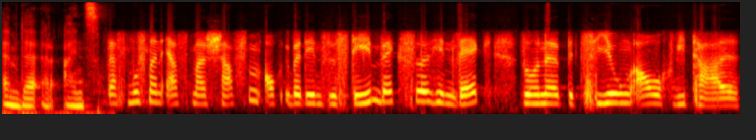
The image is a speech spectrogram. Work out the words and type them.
MDR1. Das muss man erstmal schaffen, auch über den Systemwechsel hinweg so eine Beziehung auch vital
